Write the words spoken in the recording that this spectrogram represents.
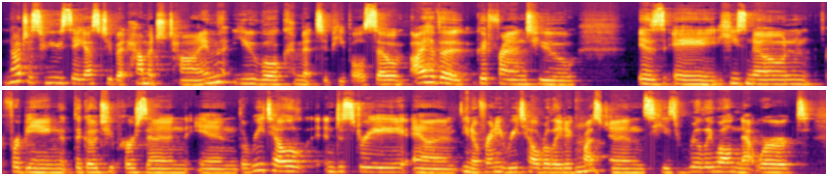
not just who you say yes to, but how much time you will commit to people. So I have a good friend who is a he's known for being the go-to person in the retail industry and you know for any retail related mm-hmm. questions he's really well networked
